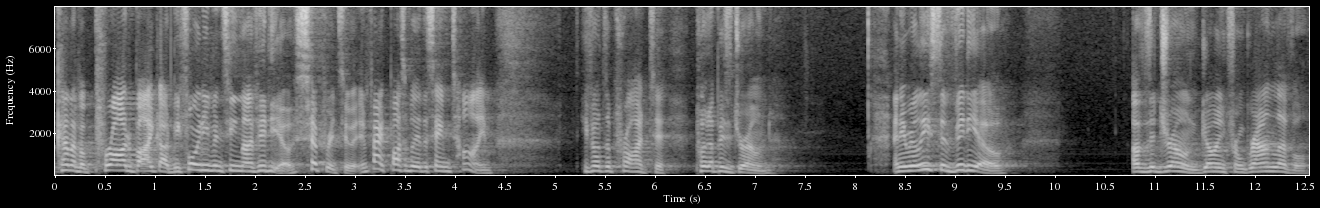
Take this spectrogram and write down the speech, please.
kind of a prod by God before he'd even seen my video, separate to it. In fact, possibly at the same time, he felt a prod to put up his drone. And he released a video of the drone going from ground level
